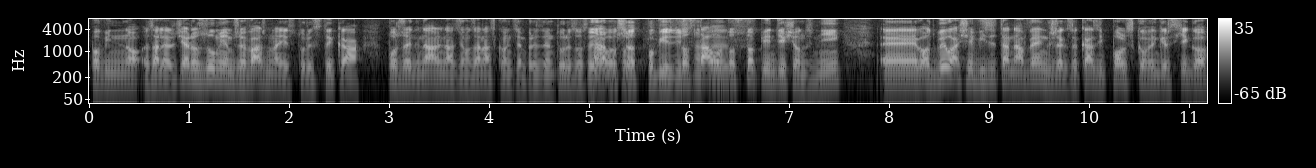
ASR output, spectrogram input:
powinno zależeć. Ja rozumiem, że ważna jest turystyka pożegnalna związana z końcem prezydentury. Zostało muszę odpowiedzieć na Zostało to 150 dni. E, odbyła się wizyta na Węgrzech z okazji polsko-węgierskiego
